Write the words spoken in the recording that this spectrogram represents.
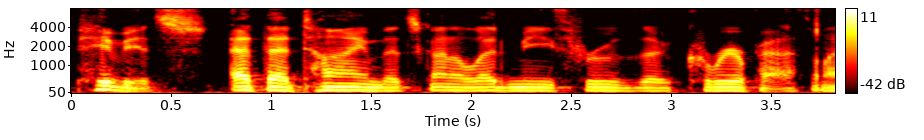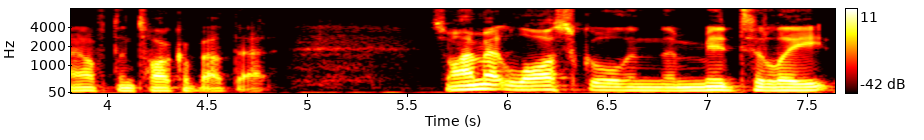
pivots at that time that's kind of led me through the career path. And I often talk about that. So I'm at law school in the mid to late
